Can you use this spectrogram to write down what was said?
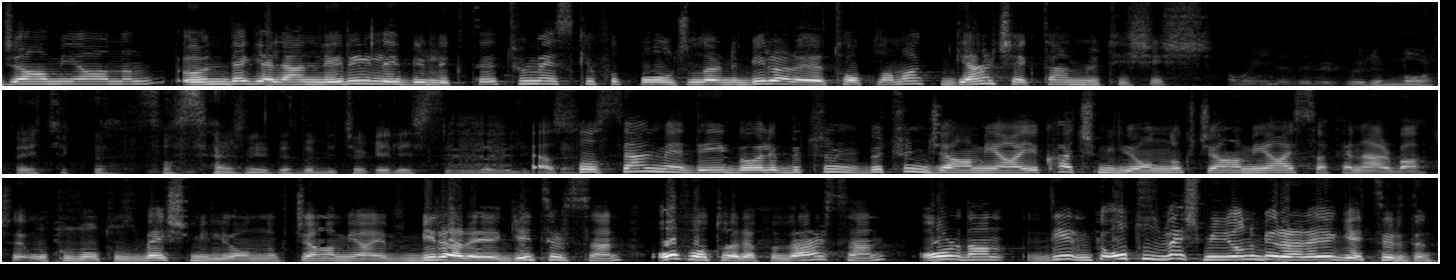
camianın önde gelenleriyle birlikte tüm eski futbolcularını bir araya toplamak gerçekten müthiş iş. Ama yine de bir bölünme ortaya çıktı. Sosyal medyada birçok eleştiriyle birlikte. Ya sosyal medyayı böyle bütün bütün camiayı kaç milyonluk camiaysa Fenerbahçe 30-35 milyonluk camiayı bir araya getirsen o fotoğrafı versen oradan diyelim ki 35 milyonu bir araya getirdin.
